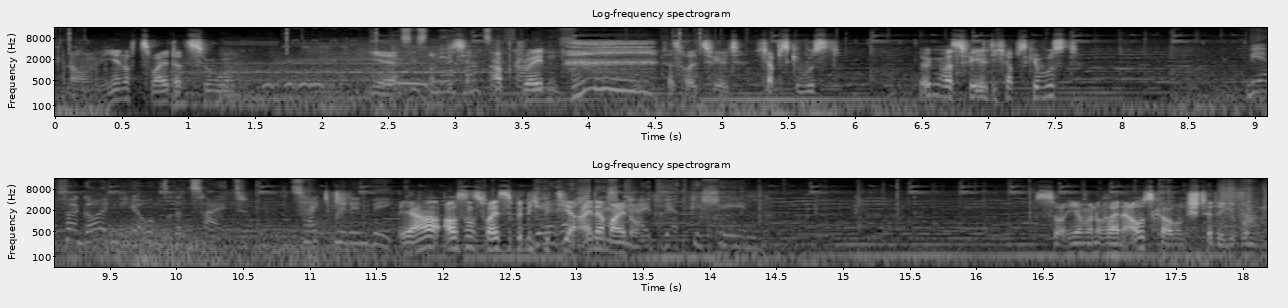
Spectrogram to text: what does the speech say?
Genau, haben wir hier noch zwei dazu. Hier noch ein bisschen upgraden. Das Holz fehlt. Ich hab's gewusst. Irgendwas fehlt, ich hab's gewusst. Wir vergeuden hier unsere Zeit. Zeigt mir den Weg. Ja, ausnahmsweise bin ich mit dir einer Meinung. So, hier haben wir noch eine Ausgrabungsstätte gefunden.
